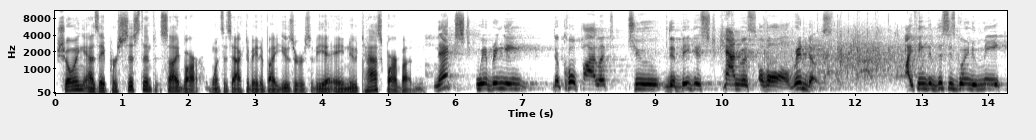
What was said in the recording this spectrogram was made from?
showing as a persistent sidebar once it's activated by users via a new taskbar button. Next, we're bringing the Copilot to the biggest canvas of all Windows. I think that this is going to make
